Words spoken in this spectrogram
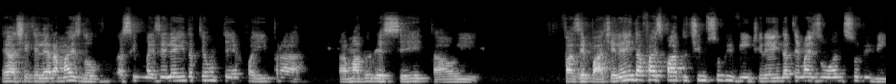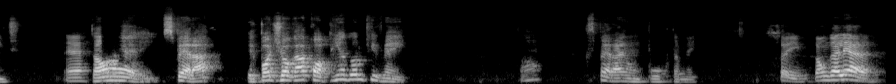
Eu achei que ele era mais novo. Assim, mas ele ainda tem um tempo aí para amadurecer e tal e fazer parte. Ele ainda faz parte do time sub-20, ele ainda tem mais um ano de sub-20. É. Então, é esperar. Ele pode jogar a copinha do ano que vem. Então, esperar um pouco também. Isso aí. Então, galera,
